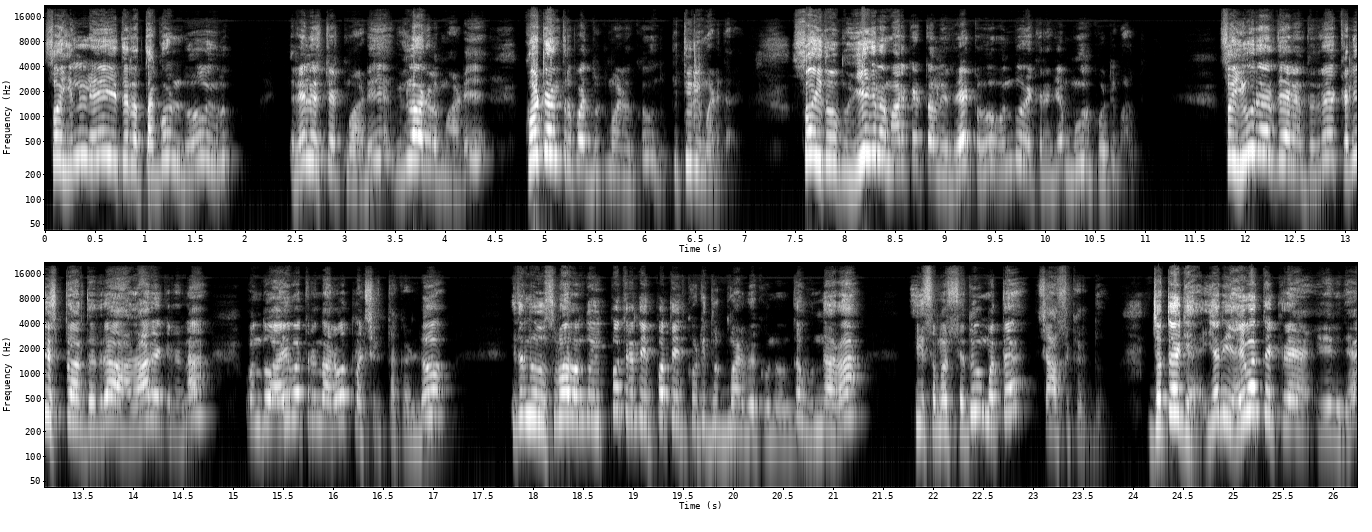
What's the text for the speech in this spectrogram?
ಸೊ ಇಲ್ಲಿ ಇದನ್ನು ತಗೊಂಡು ಇವರು ರಿಯಲ್ ಎಸ್ಟೇಟ್ ಮಾಡಿ ವಿಲ್ಲಾಗಳು ಮಾಡಿ, ಕೋಟ್ಯಾಂತರ ರೂಪಾಯಿ ದುಡ್ಡು ಮಾಡೋಕ್ಕೆ ಒಂದು ಪಿತೂರಿ ಮಾಡಿದ್ದಾರೆ. ಸೊ ಇದು ಈಗಿನ ಮಾರ್ಕೆಟಲ್ಲಿ ರೇಟು ಒಂದು ಎಕರೆಗೆ ಮೂರು ಕೋಟಿ ಬಾಳ್ತು ಸೊ ಇವ್ರದ್ದು ಏನಂತಂದರೆ ಕನಿಷ್ಠ ಅಂತಂದರೆ ಆ ಆರು ಎಕರೆನ ಒಂದು ಐವತ್ತರಿಂದ ಅರವತ್ತು ಲಕ್ಷಕ್ಕೆ ತಗೊಂಡು ಇದನ್ನು ಸುಮಾರು ಒಂದು ಇಪ್ಪತ್ತರಿಂದ ಇಪ್ಪತ್ತೈದು ಕೋಟಿ ದುಡ್ಡು ಮಾಡಬೇಕು ಅನ್ನುವಂಥ ಹುನ್ನಾರ ಈ ಸಮಸ್ಯೆದು ಮತ್ತು ಶಾಸಕರದ್ದು. ಜೊತೆಗೆ ಏನು ಐವತ್ತು ಎಕರೆ ಏನಿದೆ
